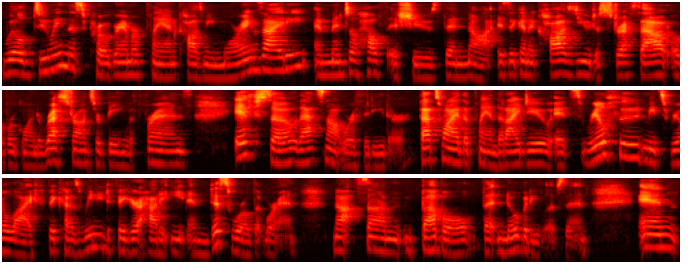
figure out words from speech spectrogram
will doing this program or plan cause me more anxiety and mental health issues than not? Is it going to cause you to stress out over going to restaurants or being with friends? If so that's not worth it either. That's why the plan that i do it's real food meets real life because we need to figure out how to eat in this world that we're in not some bubble that nobody lives in. And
